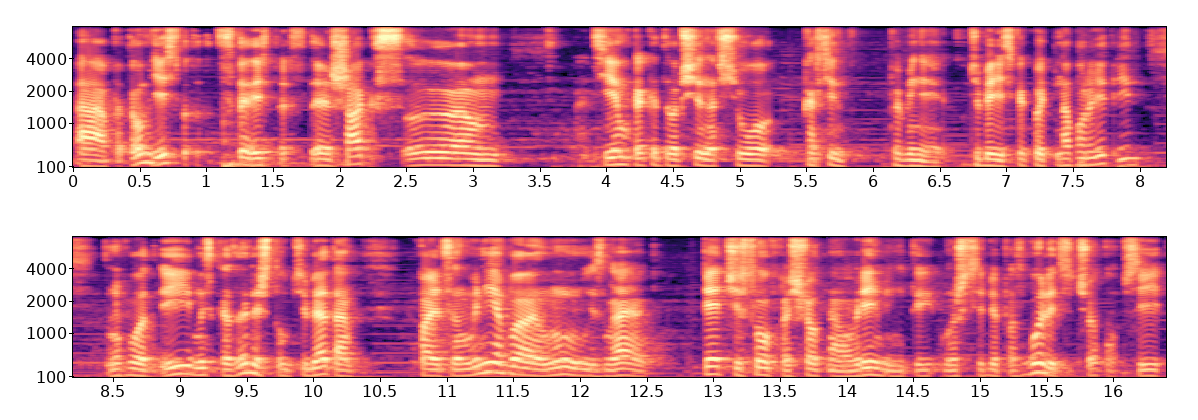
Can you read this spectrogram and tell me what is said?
А потом есть вот этот шаг с э, тем, как это вообще на всю картинку поменяет. У тебя есть какой-то набор витрин, вот, и мы сказали, что у тебя там пальцем в небо, ну, не знаю, 5 часов расчетного времени ты можешь себе позволить с учетом всей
